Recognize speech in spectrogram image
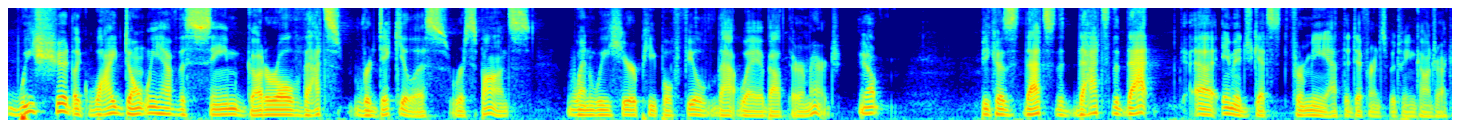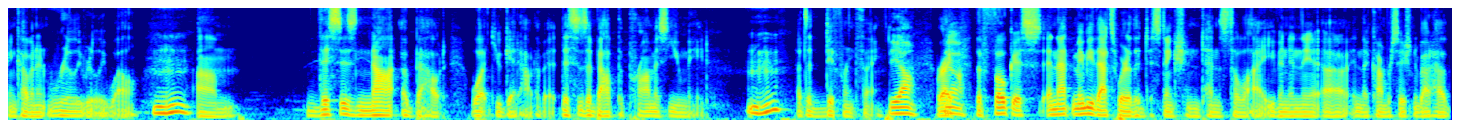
we should like why don't we have the same guttural that's ridiculous response when we hear people feel that way about their marriage? Yep. Because that's the that's the that uh, image gets for me at the difference between contract and covenant really really well. Mm-hmm. Um, this is not about what you get out of it. This is about the promise you made. Mm-hmm. That's a different thing Yeah. right Yeah. the focus and that maybe that's where the distinction tends to lie even in the uh, in the conversation about how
